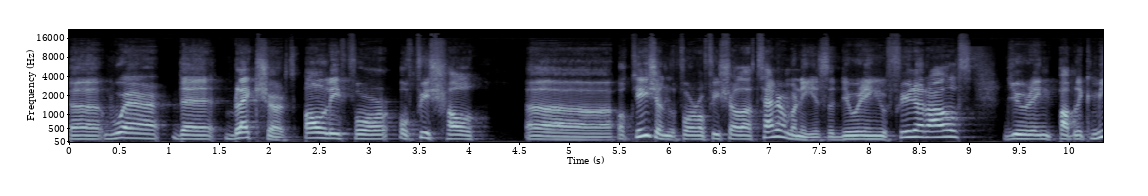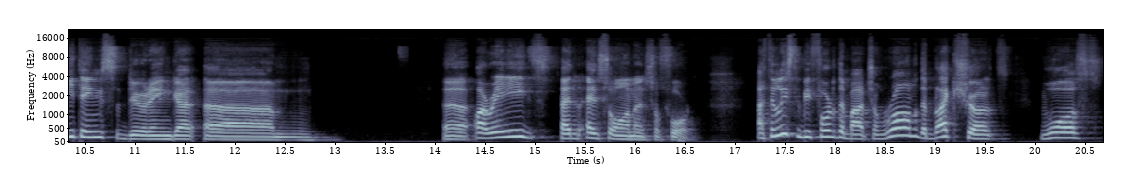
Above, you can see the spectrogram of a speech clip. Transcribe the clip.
uh, wear the black shirts only for official uh, occasions, for official ceremonies, during funerals, during public meetings, during uh, um, uh, parades, and, and so on and so forth. At least before the March of Rome, the black shirt was,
